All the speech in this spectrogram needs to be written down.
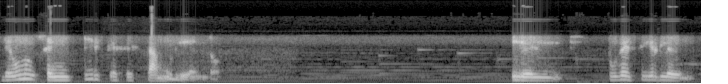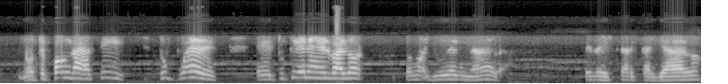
de uno sentir que se está muriendo. Y el tú decirle, no te pongas así, tú puedes, eh, tú tienes el valor, eso no ayuda en nada. Debe estar callado,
